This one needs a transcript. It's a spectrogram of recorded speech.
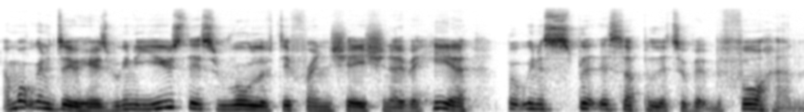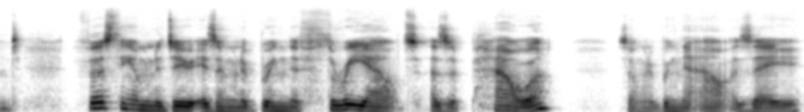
And what we're going to do here is we're going to use this rule of differentiation over here, but we're going to split this up a little bit beforehand. First thing I'm going to do is I'm going to bring the 3 out as a power. So I'm going to bring that out as a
